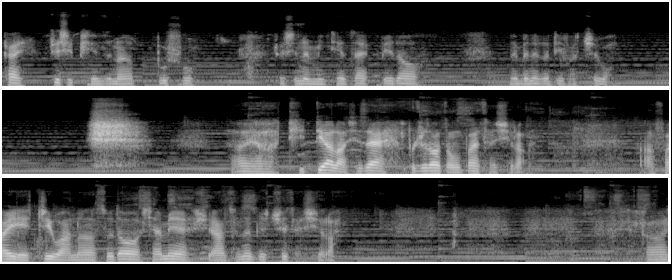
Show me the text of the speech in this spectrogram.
看这些瓶子呢不输，这些呢明天再背到那边那个地方去吧。哎呀，停电了，现在不知道怎么办才行了。阿发也今晚呢送到下面水阳村那边去才行了。刚刚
